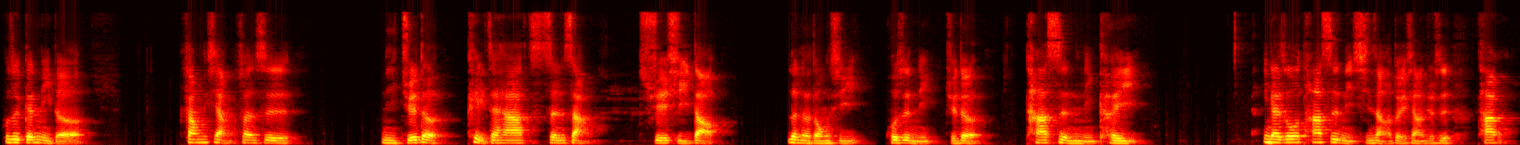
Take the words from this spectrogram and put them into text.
或者跟你的方向算是。你觉得可以在他身上学习到任何东西，或是你觉得他是你可以，应该说他是你欣赏的对象，就是他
